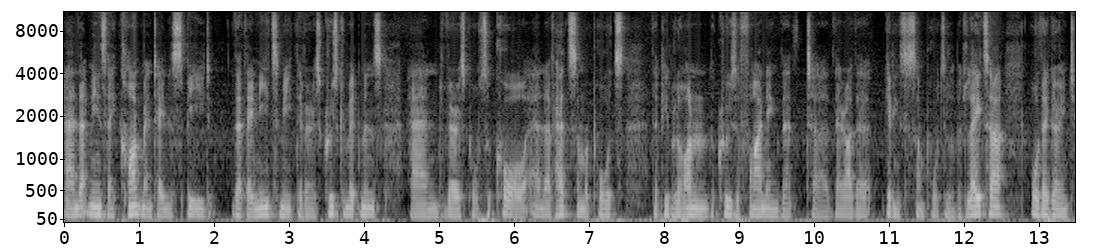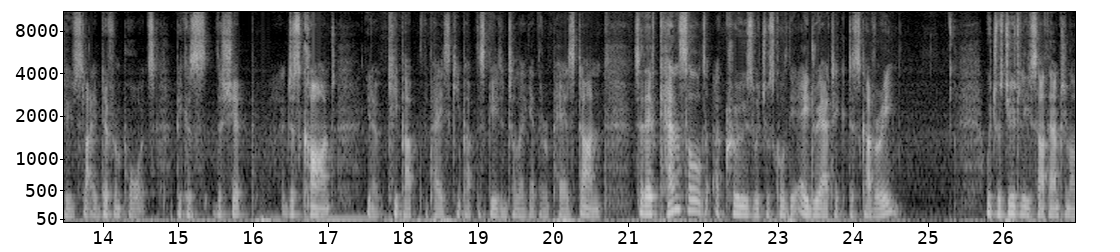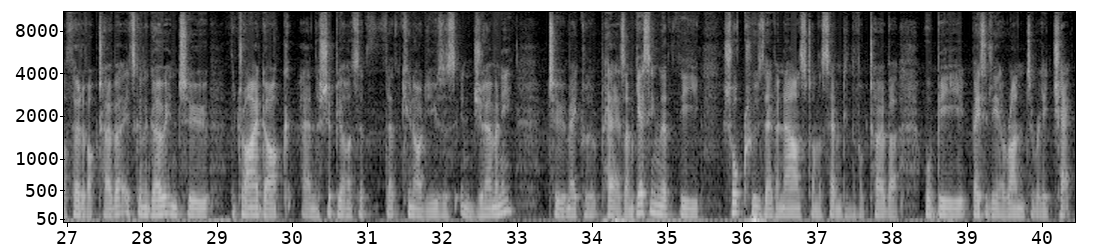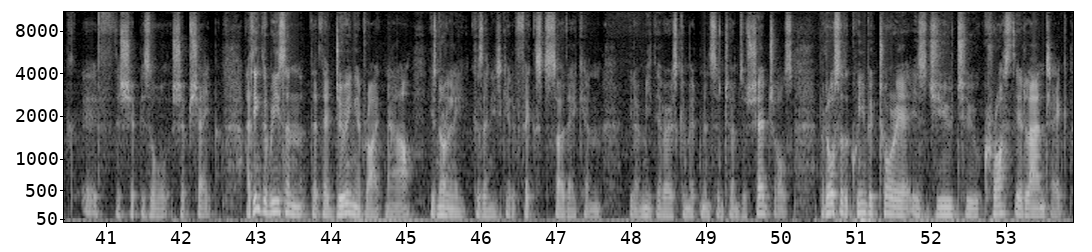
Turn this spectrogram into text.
and that means they can't maintain the speed that they need to meet their various cruise commitments and various ports of call. And I've had some reports that people who are on the cruise are finding that uh, they're either getting to some ports a little bit later or they're going to slightly different ports because the ship just can't you know keep up the pace keep up the speed until they get the repairs done so they've cancelled a cruise which was called the adriatic discovery which was due to leave Southampton on the 3rd of October. It's going to go into the dry dock and the shipyards that, that Cunard uses in Germany to make repairs. I'm guessing that the short cruise they've announced on the 17th of October will be basically a run to really check if the ship is all ship shape. I think the reason that they're doing it right now is not only because they need to get it fixed so they can you know meet their various commitments in terms of schedules, but also the Queen Victoria is due to cross the Atlantic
